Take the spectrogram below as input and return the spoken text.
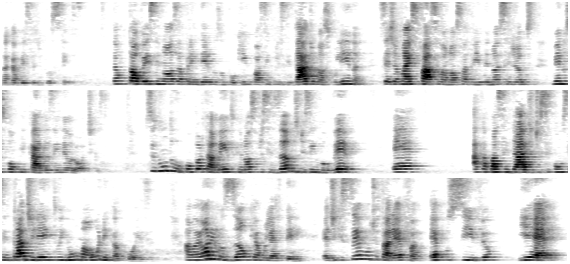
na cabeça de vocês. Então, talvez se nós aprendermos um pouquinho com a simplicidade masculina, seja mais fácil a nossa vida e nós sejamos menos complicadas e neuróticas. O segundo comportamento que nós precisamos desenvolver é a capacidade de se concentrar direito em uma única coisa. A maior ilusão que a mulher tem é de que ser multitarefa é possível e é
